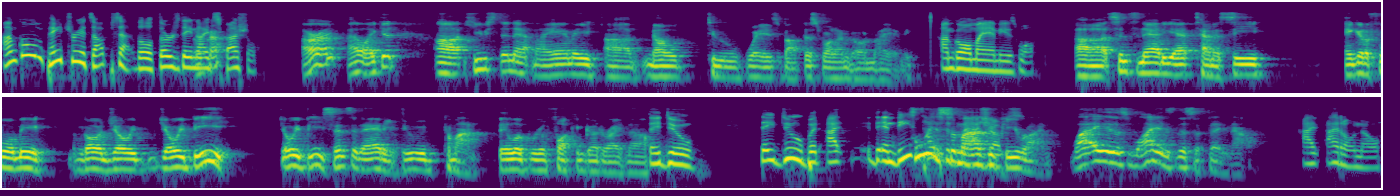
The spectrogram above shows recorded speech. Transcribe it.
I'm going Patriots upset, little Thursday night Okay. special. All right, I like it. Uh, Houston at Miami. Uh, no two ways about this one. I'm going Miami. I'm going Miami as well. Uh, Cincinnati at Tennessee. Ain't gonna fool me. I'm going Joey Joey B. Joey B. Cincinnati, dude. Come on, they look real fucking good right now. They do, they do. But I in these Who types is of Samaje matchups, Perine? Why is why is this a thing now? I I don't know.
